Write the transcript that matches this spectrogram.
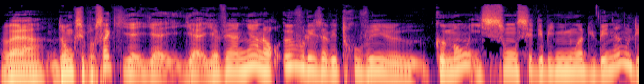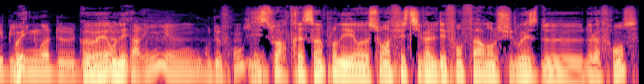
Voilà. Donc c'est pour ça qu'il y, a- il y a- il y a- il y avait un lien. Alors eux, vous les avez trouvés euh, comment? Ils sont, c'est des Béninois du Bénin ou des Oui. Béninois de, de- Ouais, ouais, de on est- Paris euh, ou de France? Histoire très simple, on est euh, sur un festival des fanfares dans le sud-ouest de, de la France.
